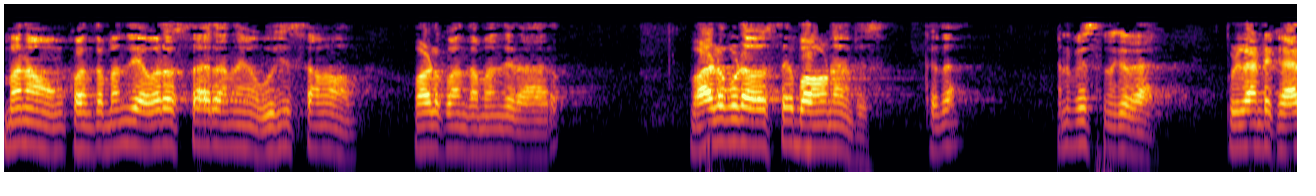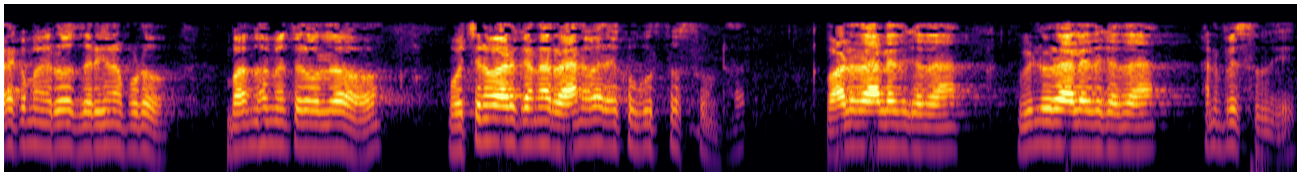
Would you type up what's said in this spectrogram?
మనం కొంతమంది ఎవరు వస్తారని ఊహిస్తామో వాళ్ళు కొంతమంది రారు. వాళ్ళు కూడా వస్తే బాగుండు అనిపిస్తుంది కదా? అనిపిస్తుంది కదా? ఇప్పుడు ఇలాంటి కార్యక్రమం ఈరోజు జరిగినప్పుడు బంధుమిత్రుల్లో వచ్చిన వారికన్నా రాని వారు ఎక్కువ గుర్తొస్తూ ఉంటారు. వాళ్ళు రాలేదు కదా వీళ్ళు రాలేదు కదా అనిపిస్తుంది.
